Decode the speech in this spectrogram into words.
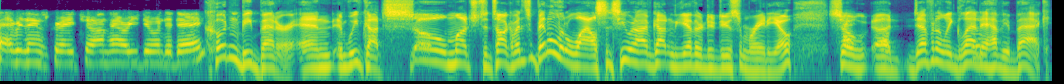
Everything's great, John. How are you doing today? Couldn't be better. And, and we've got so much to talk about. It's been a little while since you and I have gotten together to do some radio. So uh, definitely glad to have you back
